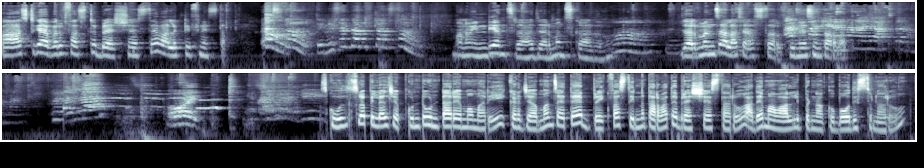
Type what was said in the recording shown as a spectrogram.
ఫాస్ట్గా ఎవరు ఫస్ట్ బ్రష్ చేస్తే వాళ్ళకి టిఫిన్ ఇస్తాం. మనం ఇండియన్స్ రా జర్మన్స్ కాదు. జర్మన్స్ అలా చేస్తారు తినేసిన తర్వాత. ఓయ్. స్కూల్స్లో పిల్లలు చెప్పుకుంటూ ఉంటారేమో మరి. ఇక్కడ జర్మన్స్ అయితే బ్రేక్ఫాస్ట్ తిన్న తర్వాతే బ్రష్ చేస్తారు. అదే మా వాళ్ళు ఇప్పుడు నాకు బోధిస్తున్నారు.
